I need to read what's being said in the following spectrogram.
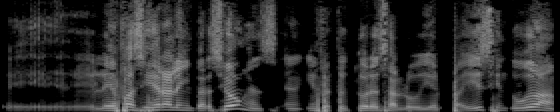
eh, el énfasis era la inversión en, infraestructura de salud y el país sin duda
